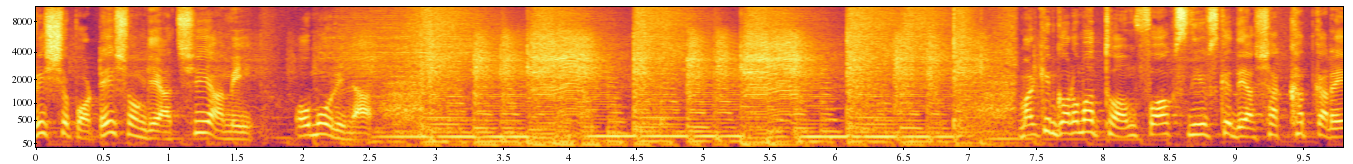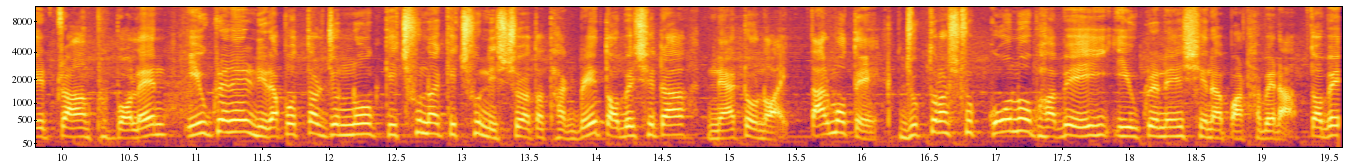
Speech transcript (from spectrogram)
দৃশ্যপটে। সঙ্গে আছি আমি ওমরিনা মার্কিন গণমাধ্যম ফক্স নিউজকে দেয়া সাক্ষাৎকারে ট্রাম্প বলেন, ইউক্রেনের নিরাপত্তার জন্য কিছু না কিছু নিশ্চয়তা থাকবে, তবে সেটা ন্যাটো নয়। তার মতে, যুক্তরাষ্ট্র কোনোভাবেই ইউক্রেনে সেনা পাঠাবে না। তবে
